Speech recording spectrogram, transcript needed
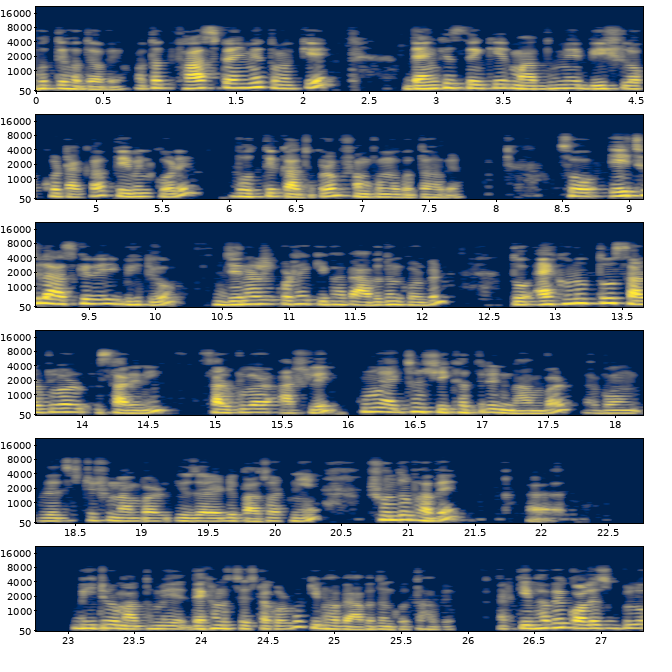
ভর্তি হতে হবে। অর্থাৎ ফার্স্ট টাইমে তোমাকে ব্যাংকের চেকের মাধ্যমে বিশ লক্ষ টাকা পেমেন্ট করে ভর্তির কার্যক্রম সম্পন্ন করতে হবে। সো এই ছিল আজকের এই ভিডিও জেনারেল কোঠায় কীভাবে আবেদন করবেন? তো এখনও তো সার্কুলার ছাড়েনি সার্কুলার আসলে কোনো একজন শিক্ষার্থীর নাম্বার এবং registration number user ID password নিয়ে সুন্দরভাবে ভিডিওর মাধ্যমে দেখানোর চেষ্টা করব কীভাবে আবেদন করতে হবে। আর কীভাবে কলেজগুলো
